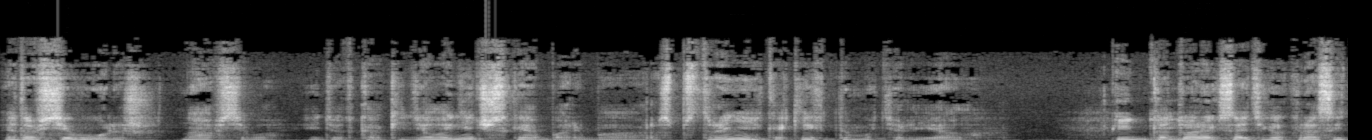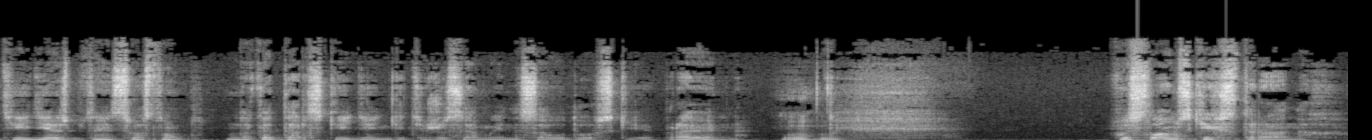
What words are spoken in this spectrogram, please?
Это всего лишь навсего идет как идеологическая борьба, распространение каких-то материалов. Идеи. Которые, кстати, как раз эти идеи распространяются в основном на катарские деньги, те же самые, на саудовские, правильно? Угу. В исламских странах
